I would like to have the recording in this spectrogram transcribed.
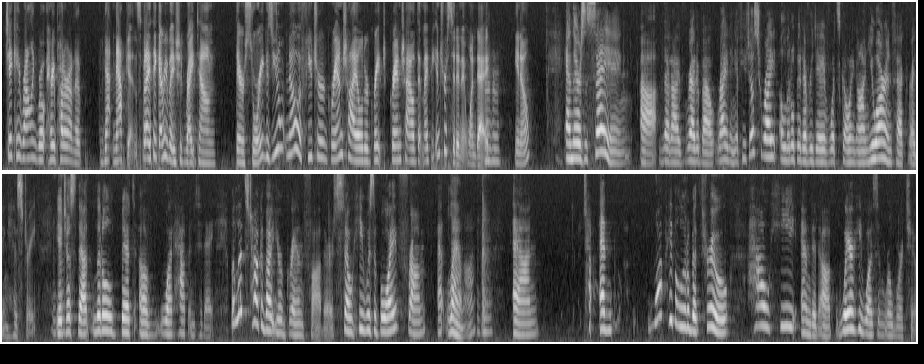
J.K. Rowling wrote Harry Potter on a na- napkins. But I think everybody should write down their story because you don't know a future grandchild or great grandchild that might be interested in it one day. Mm-hmm. You know? And there's a saying uh, that I've read about writing if you just write a little bit every day of what's going on, you are in fact writing history. Mm-hmm. It's just that little bit of what happened today. But let's talk about your grandfather. So he was a boy from Atlanta, mm-hmm. and t- and walk people a little bit through how he ended up where he was in World War II.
